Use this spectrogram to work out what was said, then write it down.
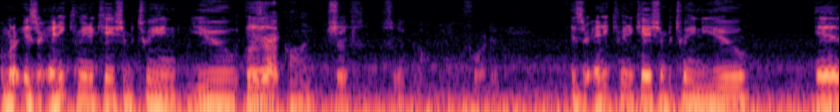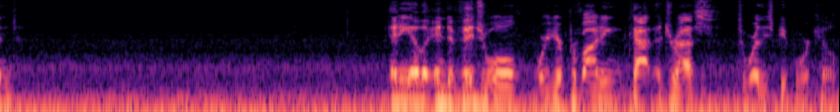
I'm to is there any communication between you Who's and that calling? Sheik. Sheik. Okay, forward it. Is there any communication between you and any other individual where you're providing that address to where these people were killed?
